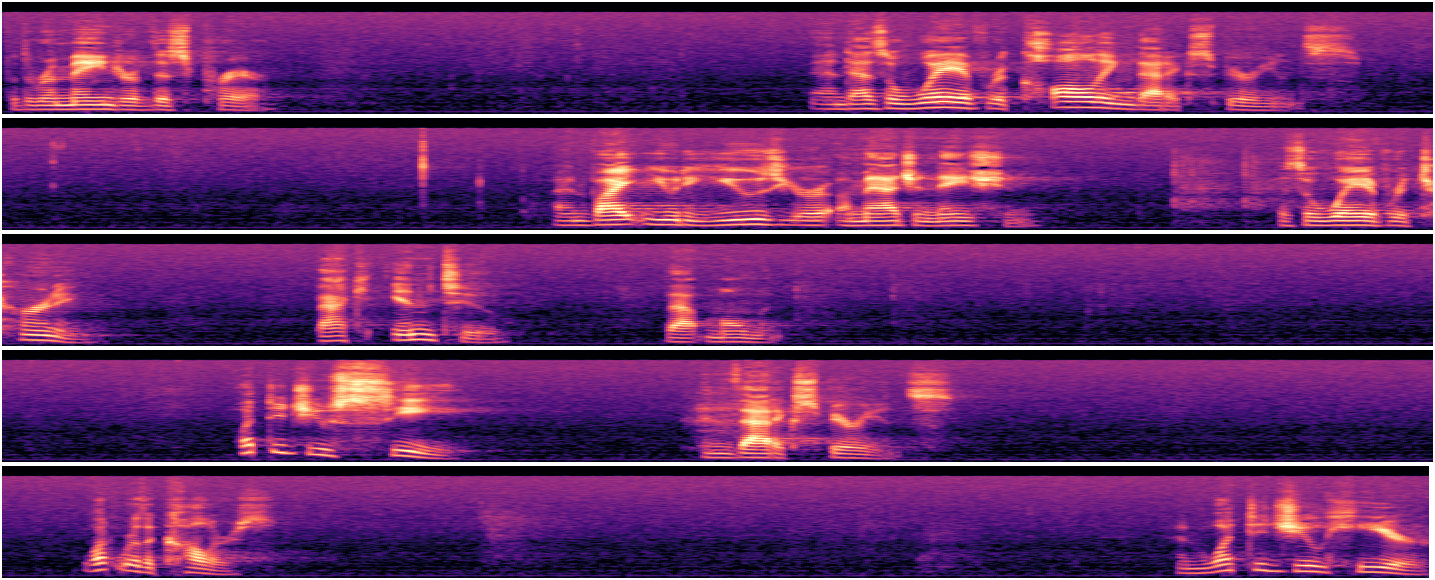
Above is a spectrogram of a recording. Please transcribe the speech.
for the remainder of this prayer. And as a way of recalling that experience, I invite you to use your imagination as a way of returning back into that moment. What did you see in that experience? What were the colors? And what did you hear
